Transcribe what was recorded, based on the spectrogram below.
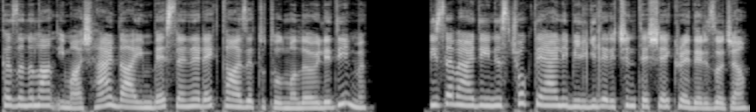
Kazanılan imaj her daim beslenerek taze tutulmalı öyle değil mi? Bize verdiğiniz çok değerli bilgiler için teşekkür ederiz hocam.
